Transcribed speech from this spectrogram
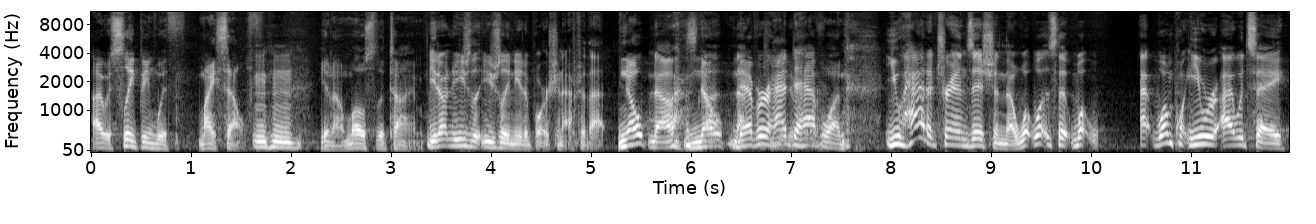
I was sleeping with myself. Mm-hmm. You know, most of the time. You don't usually usually need abortion after that. Nope. No. Nope. Not, never had to have one. You had a transition though. What was the what? At one point, you were. I would say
